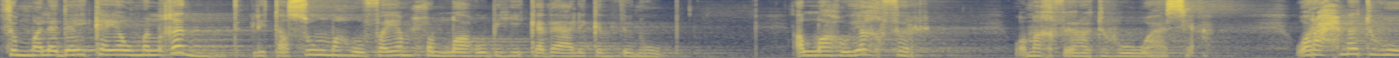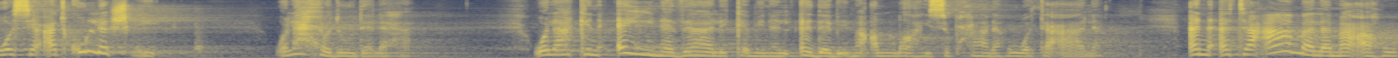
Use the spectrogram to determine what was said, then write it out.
ثم لديك يوم الغد لتصومه فيمحو الله به كذلك الذنوب. الله يغفر ومغفرته واسعة ورحمته وسعت كل شيء ولا حدود لها. ولكن أين ذلك من الأدب مع الله سبحانه وتعالى؟ أن أتعامل معه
